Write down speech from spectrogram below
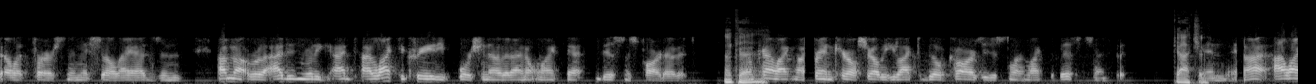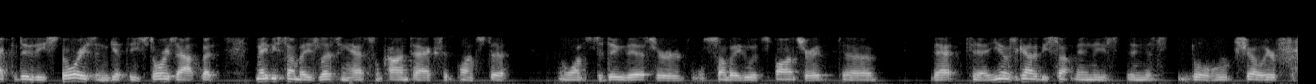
sell it first and then they sell ads and I'm not really I didn't really I I like the creative portion of it. I don't like that business part of it. Okay. I'm kind of like my friend Carroll Shelby. He liked to build cars. He just didn't like the business end of it. Gotcha. And, and I, I like to do these stories and get these stories out. But maybe somebody's listening has some contacts that wants to wants to do this, or somebody who would sponsor it. Uh, that uh, you know, there's got to be something in these in this little show here for,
